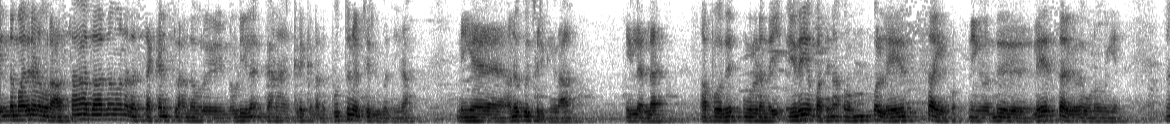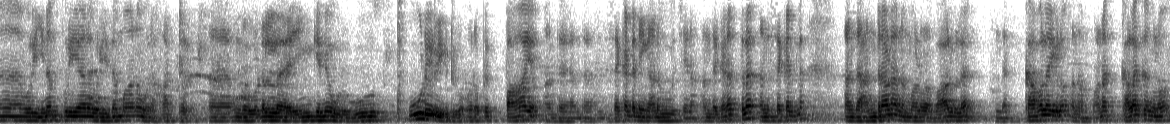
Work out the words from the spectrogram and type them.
இந்த மாதிரியான ஒரு அசாதாரணமான அந்த செகண்ட்ஸில் அந்த ஒரு நொடியில் கன கிடைக்கிற அந்த புத்துணர்ச்சி இருக்குது பார்த்தீங்களா நீங்கள் அனுபவிச்சிருக்கீங்களா? இல்லை இல்லை அப்போது உங்களோட அந்த இதயம் பார்த்தீங்கன்னா ரொம்ப லேசாக இருக்கும் நீங்கள் வந்து லேசாக இருக்கிறத உணவுங்க ஒரு இனம் புரியாத ஒரு இதமான ஒரு ஆற்றல். உங்கள் உடலில் எங்கேயுமே ஒரு ஊ ஊடுருவிக்கிட்டு இருக்கும். ஒரு அப்படியே பாயம். அந்த அந்த அந்த செகண்டை நீங்கள் அனுபவிச்சேன்னா அந்த கணத்தில் அந்த செகண்டில் அந்த அன்றாட நம்மளோட வாழ்வில் அந்த கவலைகளும் அந்த மனக்கலக்கங்களும்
